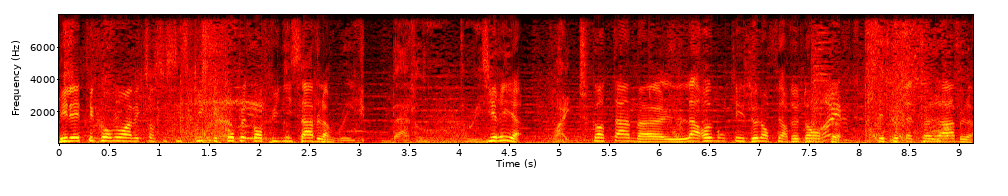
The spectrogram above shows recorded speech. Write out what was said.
Il a été gourmand avec son 6-6 kick qui est complètement punissable. Thierry Qu'entame euh, la remontée de l'enfer de Dante, c'est peut-être faisable.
